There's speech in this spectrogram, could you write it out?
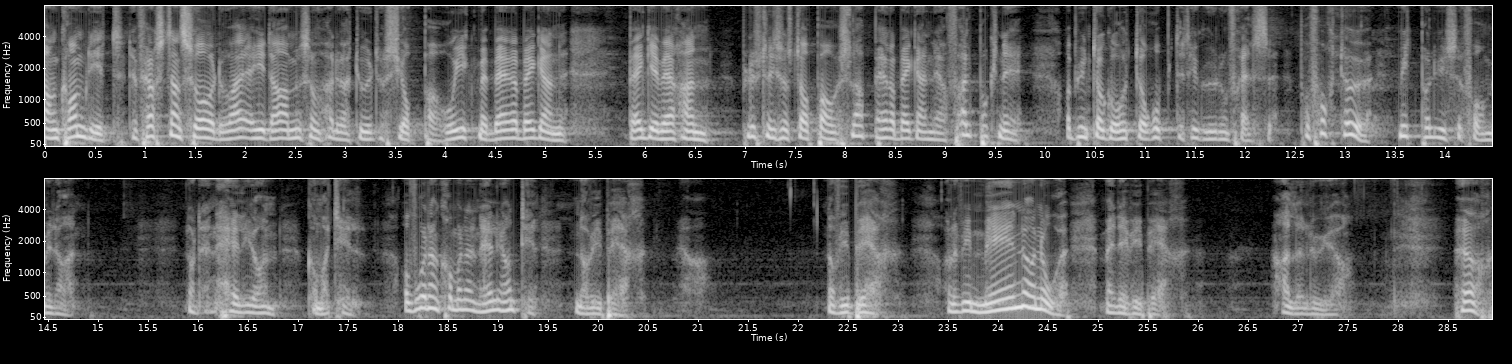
da han kom dit Det første han så, det var ei dame som hadde vært ute og shoppa. Hun gikk med bærebegene, begge hver hånd. Plutselig så stoppa hun, slapp bærebegene ned, falt på kne og begynte å gråte og ropte til Gud om frelse. På fortauet, midt på lyse formiddagen. Når Den hellige ånd kommer til. Og hvordan kommer Den hellige ånd til? Når vi ber. Ja. Når vi ber. Og når vi mener noe med det vi ber. Halleluja. Hør.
